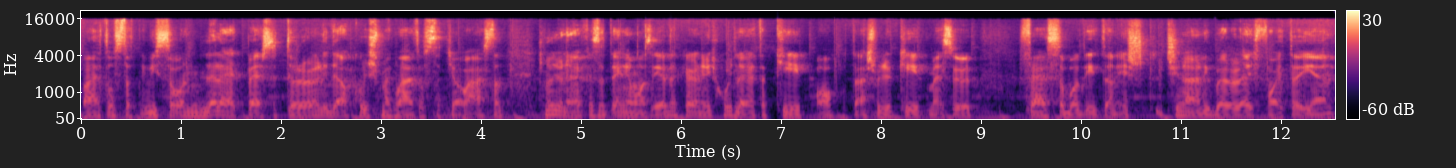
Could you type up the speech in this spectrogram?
változtatni, visszavonni, le lehet persze törölni, de akkor is megváltoztatja a vásznat. És nagyon elkezdett engem az érdekelni, hogy hogy lehet a képalkotás vagy a képmezőt felszabadítani, és csinálni belőle egyfajta ilyen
